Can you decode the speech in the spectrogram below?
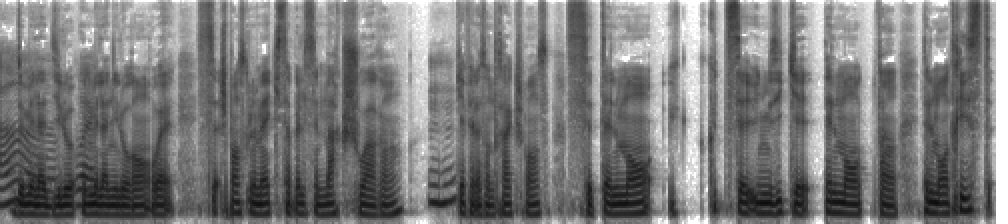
Ah, de Mélanie, Lo- ouais. Mélanie Laurent. Ouais. Je pense que le mec qui s'appelle c'est Marc Chouarin Mhm. qui a fait la soundtrack, je pense. C'est tellement c'est une musique qui est tellement enfin tellement triste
